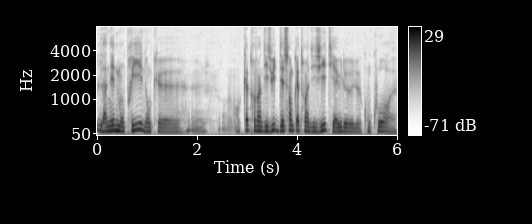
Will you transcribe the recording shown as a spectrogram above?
l'année de mon prix, donc en 98, décembre 98, il y a eu le, concours euh,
